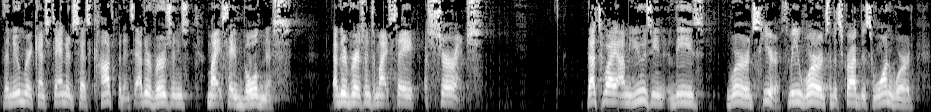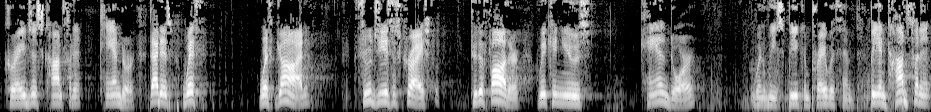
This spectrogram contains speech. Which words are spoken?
the New American Standard says confidence. Other versions might say boldness. Other versions might say assurance. That's why I'm using these words here. Three words to describe this one word. Courageous, confident, candor. That is, with, with God, through Jesus Christ, to the Father, we can use candor when we speak and pray with Him. Being confident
